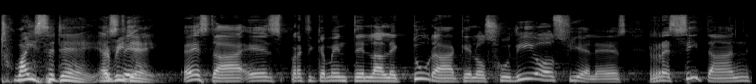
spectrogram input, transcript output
twice a day, every Este- day. Esta es prácticamente la lectura que los judíos fieles recitan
